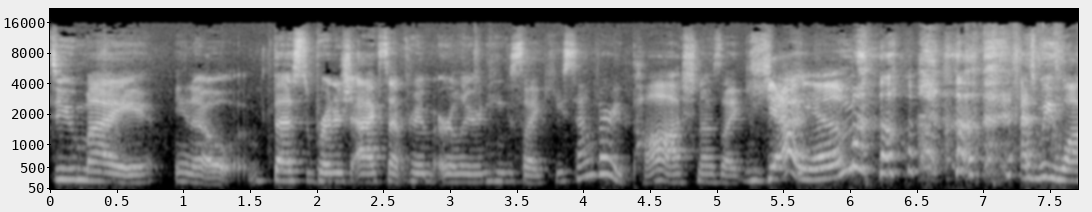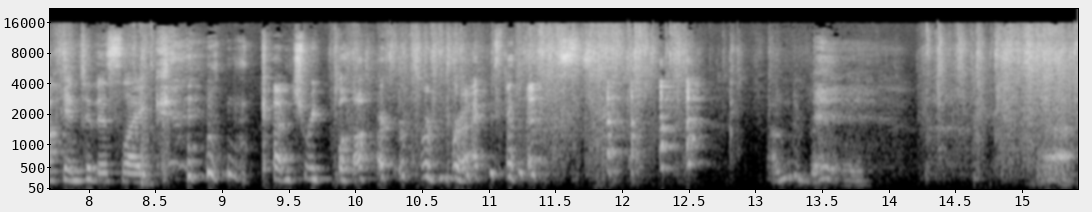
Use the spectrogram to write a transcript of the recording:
do my, you know, best British accent for him earlier and he was like, You sound very posh and I was like, Yeah I am As we walk into this like country bar for breakfast. I'm debating. Ah.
